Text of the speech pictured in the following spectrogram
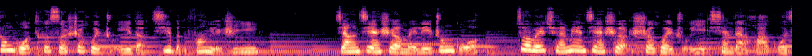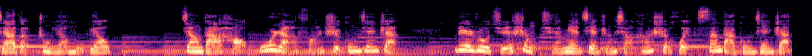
中国特色社会主义的基本方略之一，将建设美丽中国作为全面建设社会主义现代化国家的重要目标，将打好污染防治攻坚战。列入决胜全面建成小康社会三大攻坚战，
